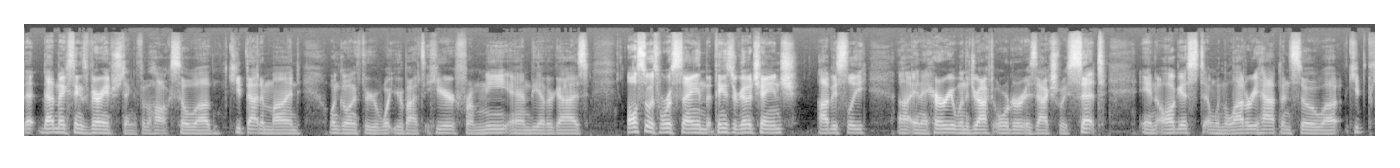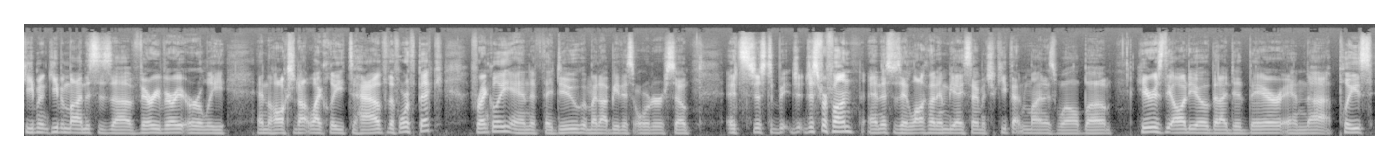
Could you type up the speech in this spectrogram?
that, that makes things very interesting for the Hawks. So uh, keep that in mind when going through what you're about to hear from me and the other guys. Also, it's worth saying that things are going to change, obviously, uh, in a hurry when the draft order is actually set in August and when the lottery happens. So uh, keep, keep, keep in mind this is uh, very, very early, and the Hawks are not likely to have the fourth pick, frankly. And if they do, it might not be this order. So it's just be, just for fun. And this is a Locked On NBA segment, so keep that in mind as well. But here is the audio that I did there. And uh, please,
